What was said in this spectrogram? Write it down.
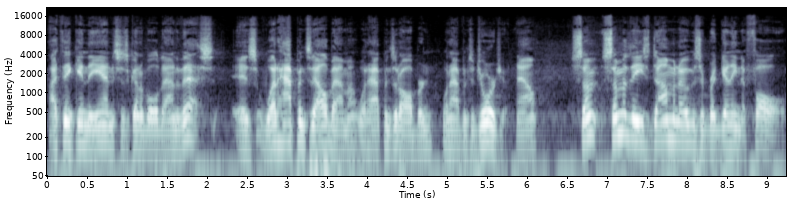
I think in the end, this is going to boil down to this: is what happens at Alabama, what happens at Auburn, what happens at Georgia. Now, some some of these dominoes are beginning to fall.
